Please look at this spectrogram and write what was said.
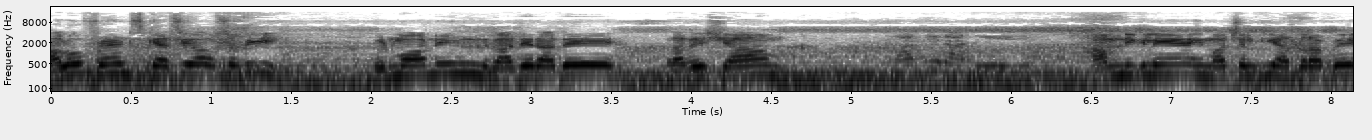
हेलो फ्रेंड्स कैसे हो आप सभी? Good morning Radhe Radhe Radhe Shyam. राधे राधे। हम निकले हैं हिमाचल की यात्रा पे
